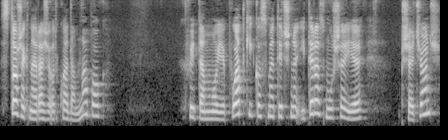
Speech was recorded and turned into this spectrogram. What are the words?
Stożek na razie odkładam na bok. Chwytam moje płatki kosmetyczne i teraz muszę je przeciąć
